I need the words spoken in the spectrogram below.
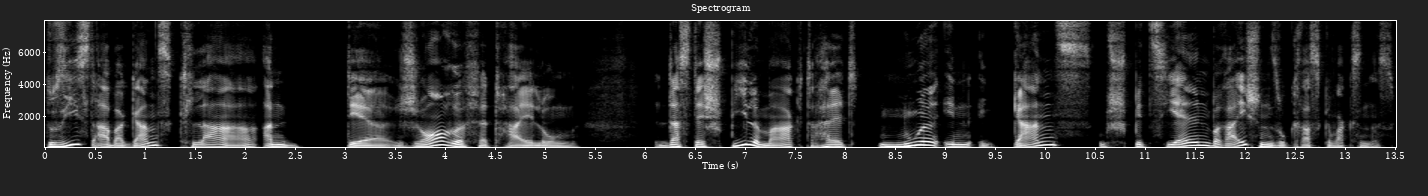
Du siehst aber ganz klar an der Genreverteilung, dass der Spielemarkt halt nur in ganz speziellen Bereichen so krass gewachsen ist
